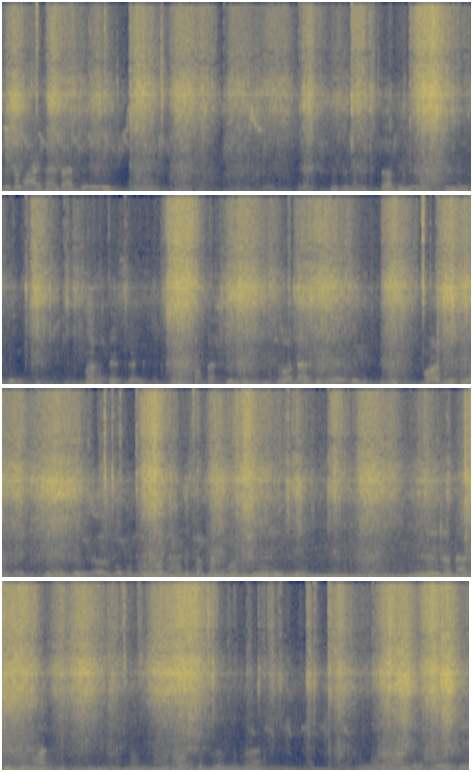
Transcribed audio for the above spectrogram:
দাদি তো ভাই নাই দাদি দাদি ঘরতে চাই কথা শুনে তো দাদি দাদি ও দিদি দাদি তুমি হাসপাতাল ভর্তি হয়েছি কি হইল দাদি তোমার তোমার অসুখ হইল ভাই আমি শুনি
